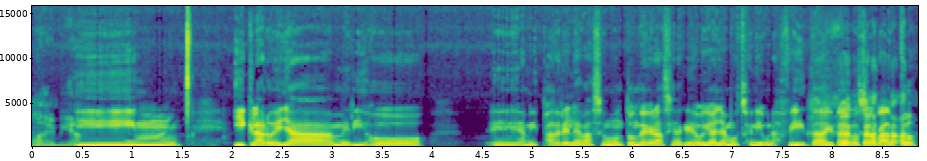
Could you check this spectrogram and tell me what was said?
Madre mía. Y, mm, y claro, ella me dijo, eh, a mis padres les va a hacer un montón de gracia que hoy hayamos tenido una cita y tal, no sé cuánto,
